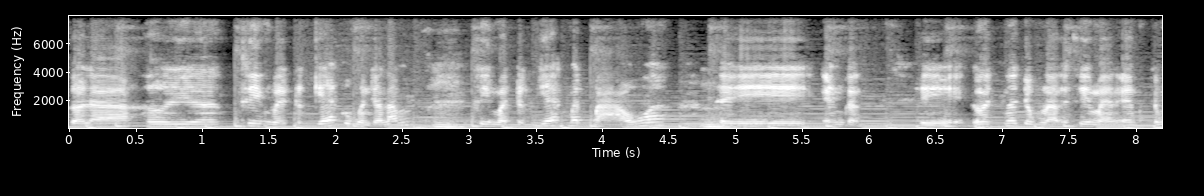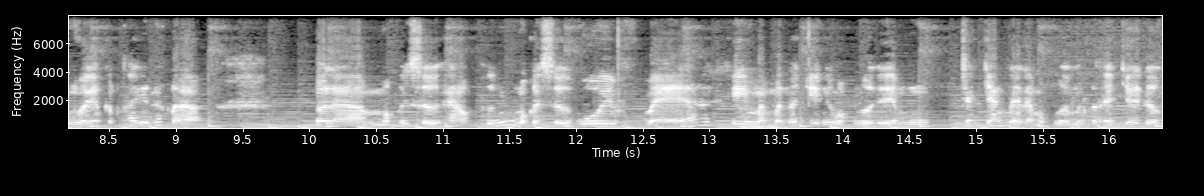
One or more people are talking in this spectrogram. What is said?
gọi là hơi thiên về trực giác của mình cho lắm ừ. khi mà trực giác mách bảo á ừ. thì em thì nói chung là khi mà em trong người em cảm thấy rất là gọi là một cái sự hào hứng một cái sự vui vẻ khi ừ. mà mình nói chuyện với một người thì em chắc chắn đây là một người mình có thể chơi được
